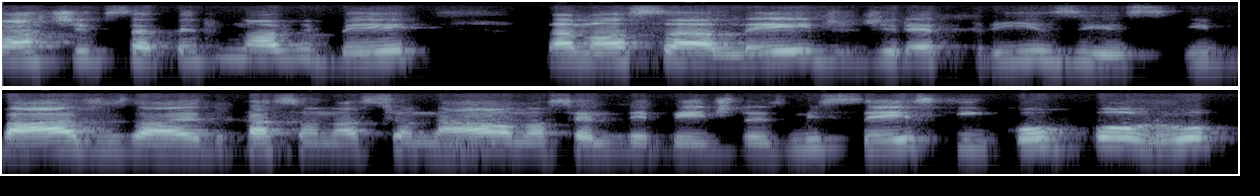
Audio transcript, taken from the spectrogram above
É o artigo 79b da nossa Lei de Diretrizes e Bases da Educação Nacional, nossa LDB de 2006, que incorporou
